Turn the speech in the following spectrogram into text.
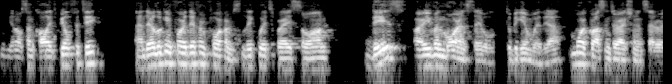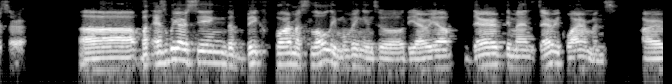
know, some call it pill fatigue and they're looking for different forms, liquid sprays, so on. These are even more unstable to begin with, yeah, more cross interaction, et etc., etc. Uh, but as we are seeing the big pharma slowly moving into the area, their demands, their requirements are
